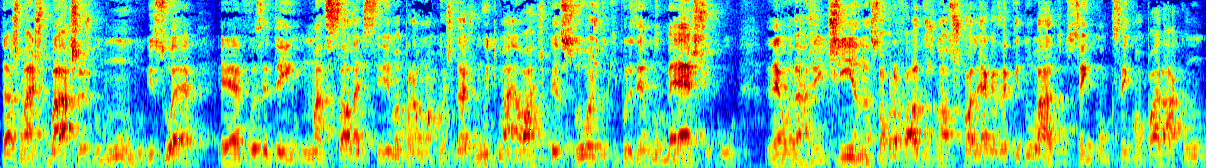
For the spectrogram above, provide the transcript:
das mais baixas do mundo, isso é, é você tem uma sala de cinema para uma quantidade muito maior de pessoas do que, por exemplo, no México né, ou na Argentina, só para falar dos nossos colegas aqui do lado, sem, sem comparar com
